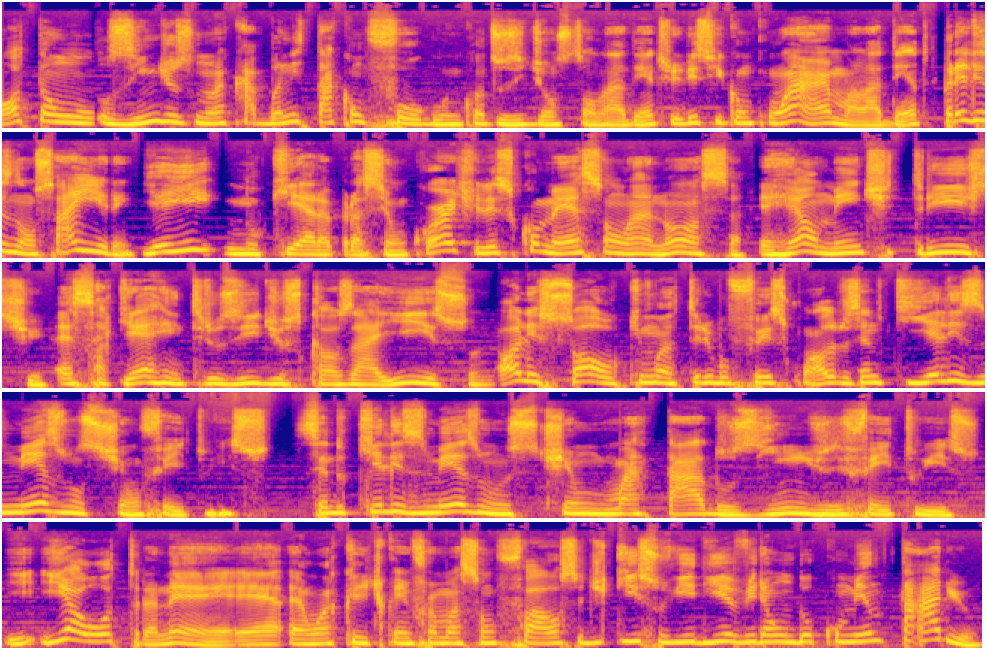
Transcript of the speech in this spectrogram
botam os índios numa cabana e tacam fogo enquanto os índios estão lá dentro, eles ficam com a arma lá dentro pra eles não saírem. E aí, no que era pra ser um corte, eles começam lá, nossa, é realmente triste essa guerra entre os índios causar isso. Olha só o que uma tribo fez com a outra, sendo que eles mesmos tinham feito isso. Sendo que eles mesmos tinham matado os índios e feito isso. E, e a outra, né, é, é uma crítica à informação falsa de que isso viria virar um documentário.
